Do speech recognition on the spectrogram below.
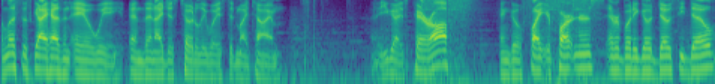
Unless this guy has an AoE, and then I just totally wasted my time. Uh, you guys pair off and go fight your partners. Everybody go do-si-do. -do.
